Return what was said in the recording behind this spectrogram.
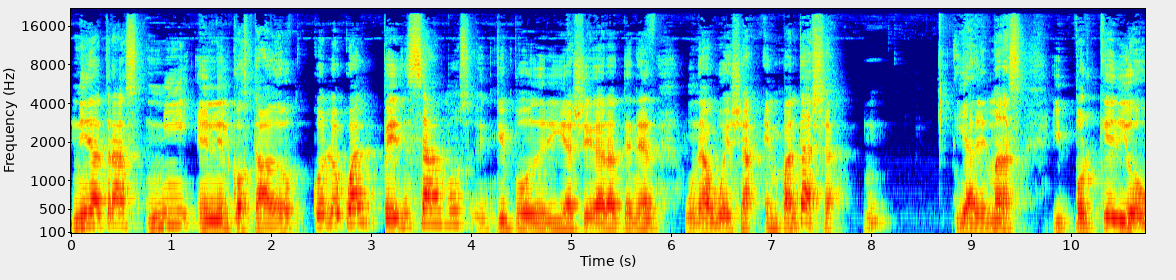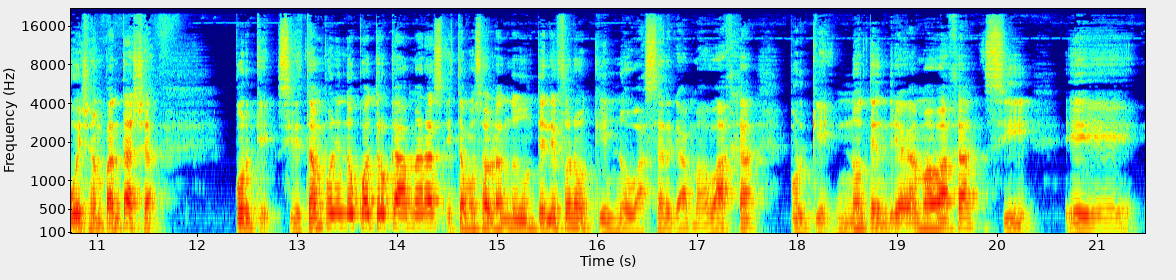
ni de atrás, ni en el costado, con lo cual pensamos que podría llegar a tener una huella en pantalla. Y además, ¿y por qué digo huella en pantalla? Porque si le están poniendo cuatro cámaras, estamos hablando de un teléfono que no va a ser gama baja, porque no tendría gama baja si, eh,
